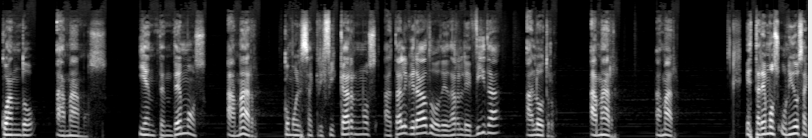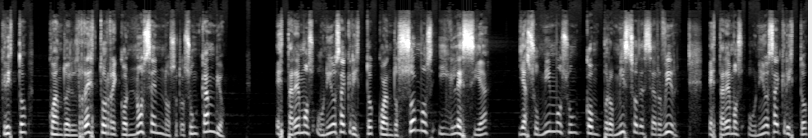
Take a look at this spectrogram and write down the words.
cuando amamos. Y entendemos amar como el sacrificarnos a tal grado de darle vida al otro. Amar, amar. Estaremos unidos a Cristo cuando el resto reconoce en nosotros un cambio. Estaremos unidos a Cristo cuando somos iglesia y asumimos un compromiso de servir. Estaremos unidos a Cristo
